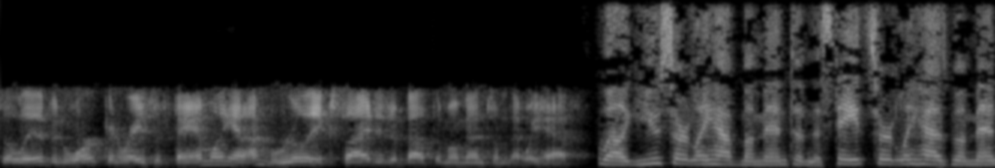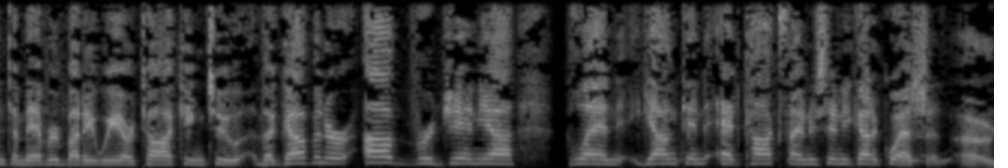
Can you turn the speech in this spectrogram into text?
to live and work and raise a family, and I'm really excited about the momentum that we have. Well, you certainly have momentum. The state certainly has momentum. Everybody we are talking to, the governor of Virginia, Glenn Youngkin. Ed Cox, I understand you got a question. Uh,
